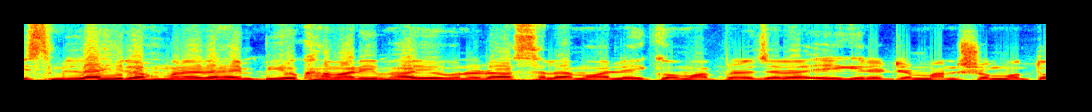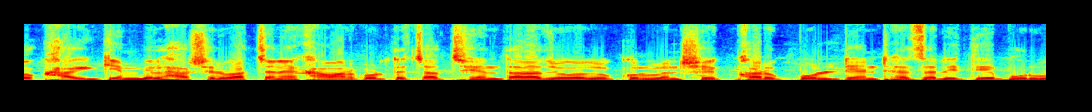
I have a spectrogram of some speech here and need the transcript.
বিসমিল্লাহ রহমান রাহিম। প্রিয় খামারি ভাই বোনেরা, আসসালামু আলাইকুম। আপনারা যারা এই গ্রেটের মানসম্মত খাগি, ক্যাম্বেল, হাঁসের বাচ্চা নিয়ে খামার করতে চাচ্ছেন, তারা যোগাযোগ করবেন শেখ ফারুক পোল্ট্রি অ্যান্ড হ্যাচারিতে, পূর্ব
